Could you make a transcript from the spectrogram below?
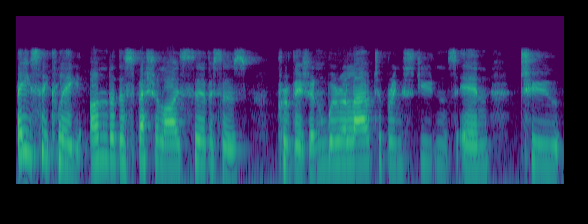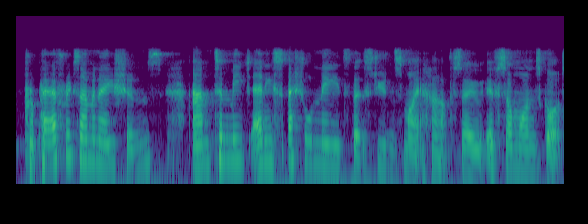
Basically, under the specialised services provision, we're allowed to bring students in to prepare for examinations and to meet any special needs that students might have. So, if someone's got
